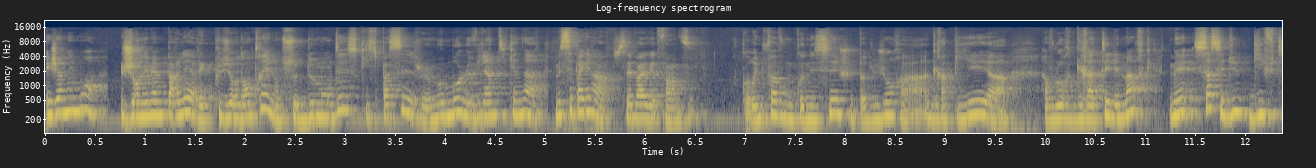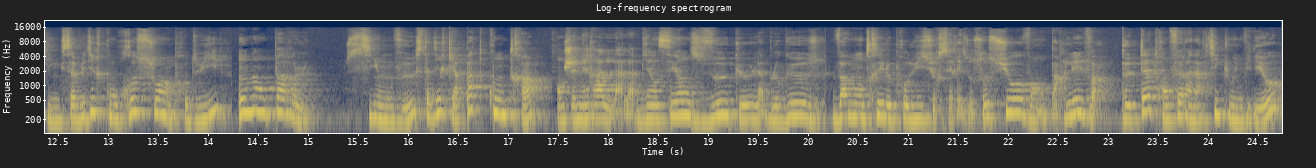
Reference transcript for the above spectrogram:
et jamais moi? J'en ai même parlé avec plusieurs d'entre elles, on se demandait ce qui se passait, je Momo le vilain petit canard. Mais c'est pas grave, c'est pas enfin vous- encore une fois, vous me connaissez, je suis pas du genre à grappiller, à vouloir gratter les marques, mais ça c'est du gifting. Ça veut dire qu'on reçoit un produit, on en parle si on veut, c'est-à-dire qu'il n'y a pas de contrat. En général, la, bienséance veut que la blogueuse va montrer le produit sur ses réseaux sociaux, va en parler, va peut-être en faire un article ou une vidéo,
